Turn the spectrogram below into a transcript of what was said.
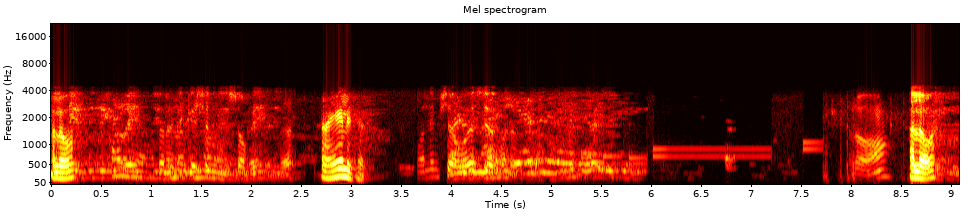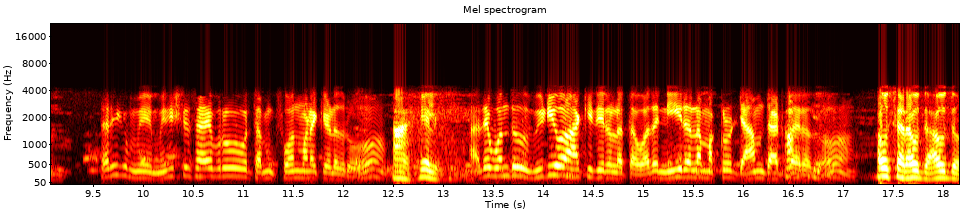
hello sir education minister ಆಫೀಸಿಂದ ಹಾಂ ಹೇಳಿ ಸರ್ ಒಂದು ನಿಮಿಷ ವಯಸ್ಸು ಹಲೋ ಹಲೋ ಸರ್ ಈಗ ಮಿನಿಸ್ಟರ್ ಸಾಹೇಬರು ತಮಗೆ ಫೋನ್ ಮಾಡಕ್ಕೆ ಹೇಳಿದ್ರು ಹಾಂ ಹೇಳಿ. ಅದೇ ಒಂದು ವಿಡಿಯೋ ಹಾಕಿದಿರಲ್ಲ ತಾವು ಅದೇ ನೀರೆಲ್ಲ ಮಕ್ಕಳು ಡ್ಯಾಮ್ ದಾಟ್ತಾ ಇರೋದು. ಹೌದು ಸರ್ ಹೌದು ಹೌದು.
